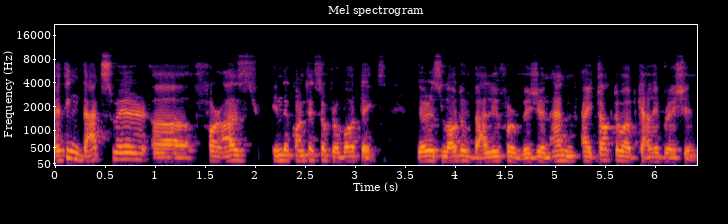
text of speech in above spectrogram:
I think that's where, uh, for us, in the context of robotics, there is a lot of value for vision. And I talked about calibration.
